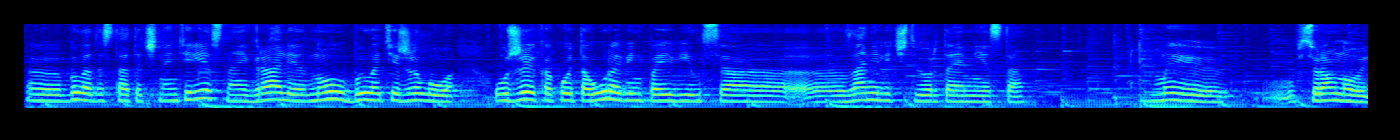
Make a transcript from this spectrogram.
Э, было достаточно интересно, играли, но было тяжело. Уже какой-то уровень появился, э, заняли четвертое место. Мы все равно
